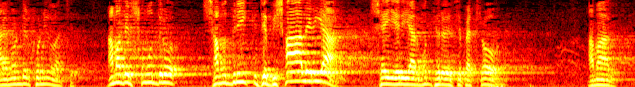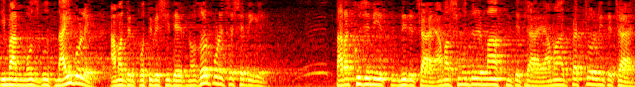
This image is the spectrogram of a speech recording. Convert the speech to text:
ডায়মন্ডের খনিও আছে। আমাদের সমুদ্র সামুদ্রিক যে বিশাল এরিয়া, সেই এরিয়ার মধ্যে রয়েছে পেট্রোল। আমার ইমান মজবুত নাই বলে আমাদের প্রতিবেশীদের নজর পড়েছে সেদিকে। তারা খুঁজে নিয়ে নিতে চায়, আমার সমুদ্রের মাছ নিতে চায়, আমার পেট্রোল নিতে চায়।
